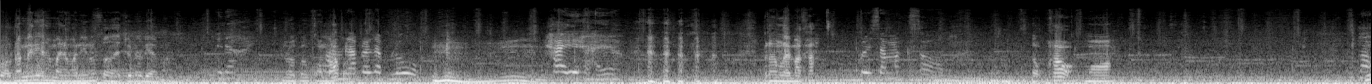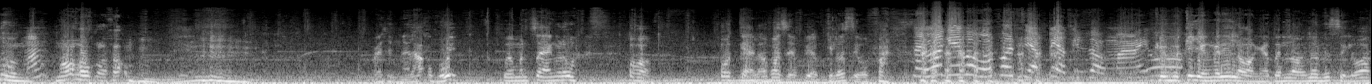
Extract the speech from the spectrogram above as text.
บอกได้ไหมเนี่ยทำไมวันนี้น้องเฟิร์นใส่ชุดนักเรียนมา ไม่ได้เราเป็นคาวความมลับลับระดับโลกอื้อหือไทยไทยอะไปทำอะไรมาคะบริษัทมักสอบตกเข้ามอหมอหนึ่งมั้งมหกเหรอครับอื้อหือไปถึงไหนแล้วโอ้โหยเฟิร์นมันแซงมาแล้วพ่อพ่อแก่แล้วพ่อเสียเปรียบกินแล้วเสียวฟันไหนเมื่อกี้บอกว่าเฟิร์นเสียเปรียบกินสองไม้โคือเมื่อกี้ยังไม่ได้ลองไงตอนลองเริ่มรู้สึกแล้วว่า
